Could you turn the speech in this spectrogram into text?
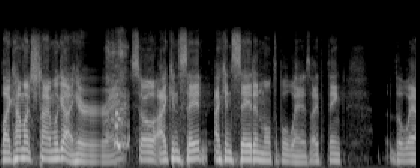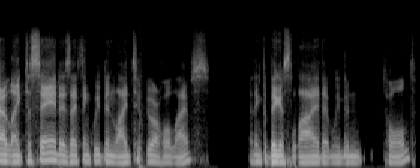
like how much time we got here right so i can say it i can say it in multiple ways i think the way i like to say it is i think we've been lied to our whole lives i think the biggest lie that we've been told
